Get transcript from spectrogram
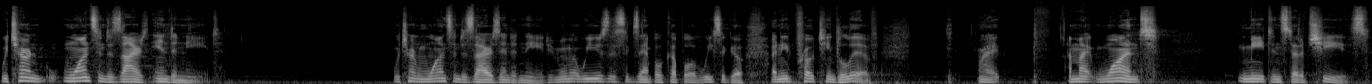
we turn wants and desires into need. We turn wants and desires into need. Remember, we used this example a couple of weeks ago. I need protein to live, right? I might want meat instead of cheese.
